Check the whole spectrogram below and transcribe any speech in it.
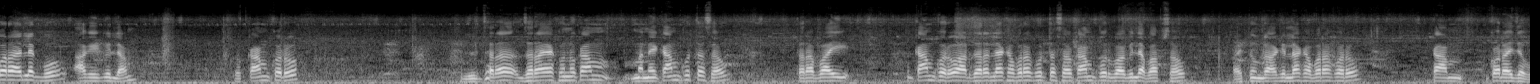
করাই লাগবো, আগে কইলাম। তো কাম করো। যারা যারা এখনও কাম মানে কাম করতে চাও, তারা ভাই, কাম করো। আর যারা লেখাপড়া করতে চাও, কাম করবা বিলা ভাবছাও। ভাই, তোমরা আগে লেখাপড়া করো, কাম করাই যাব।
